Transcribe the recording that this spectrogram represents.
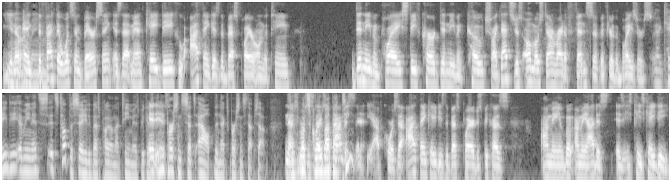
You know, what I and mean? the fact that what's embarrassing is that man KD, who I think is the best player on the team, didn't even play. Steve Kerr didn't even coach. Like that's just almost downright offensive if you're the Blazers. KD, I mean, it's it's tough to say who the best player on that team is because It any is. person sets out, the next person steps up. That's So what's great about up. that I'm team. saying- yeah, of course. I- I think KD's the best player just because. I mean, look. I mean, I just is he's, he's KD.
